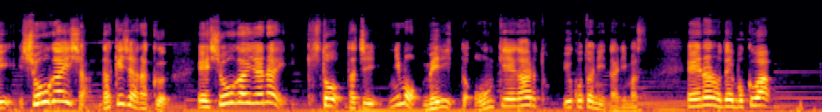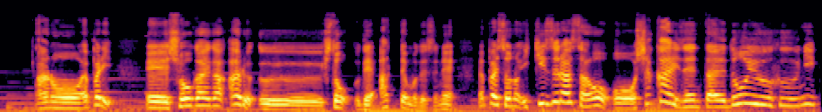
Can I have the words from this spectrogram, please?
ー、障害者だけじゃなく、えー、障害じゃない人たちにもメリット、恩恵があるということになります。えー、なので僕は、あのー、やっぱり、えー、障害がある人であってもですね、やっぱりその生きづらさを社会全体どういうふうに、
